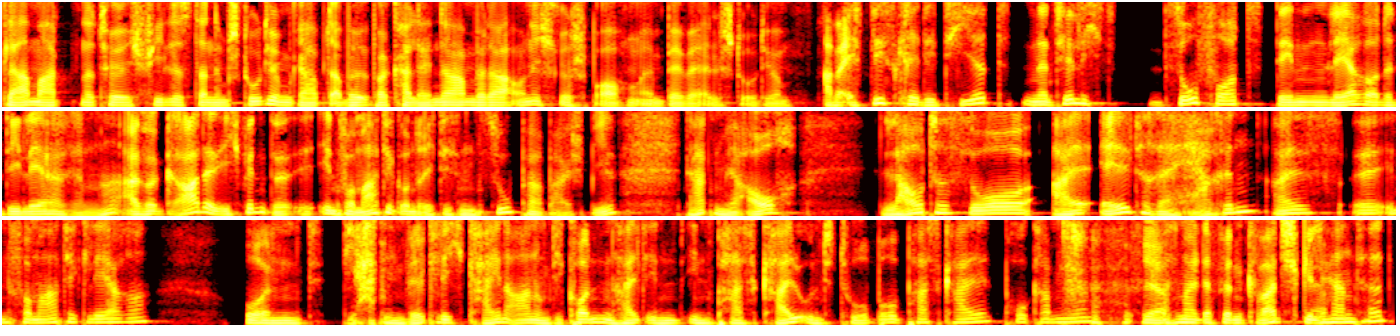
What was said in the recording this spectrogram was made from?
Klar, man hat natürlich vieles dann im Studium gehabt, aber über Kalender haben wir da auch nicht gesprochen im BWL-Studium. Aber es diskreditiert natürlich sofort den Lehrer oder die Lehrerin. Ne? Also gerade, ich finde, Informatikunterricht ist ein super Beispiel. Da hatten wir auch lauter so ältere Herren als äh, Informatiklehrer. Und die hatten wirklich keine Ahnung. Die konnten halt in, in Pascal und Turbo Pascal programmieren, ja. was man halt dafür einen Quatsch gelernt ja. hat.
